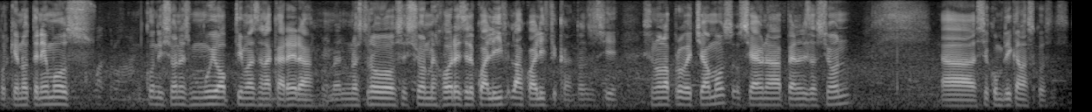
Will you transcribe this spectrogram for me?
porque no tenemos condiciones muy óptimas en la carrera. Nuestra sesión mejor es el la cualifica, entonces si, no la aprovechamos o si hay una penalización, uh, se complican las cosas.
